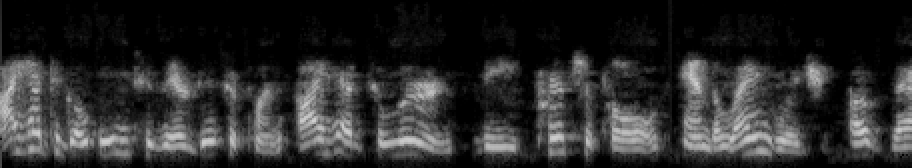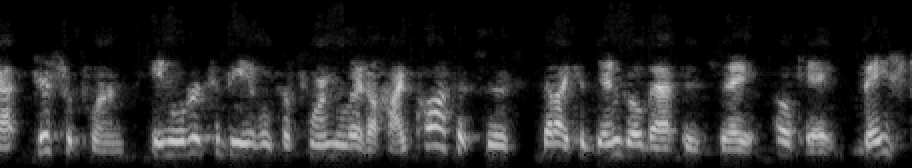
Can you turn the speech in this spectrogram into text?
I had to go into their discipline. I had to learn the principles and the language of that discipline in order to be able to formulate a hypothesis that I could then go back and say, okay, based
